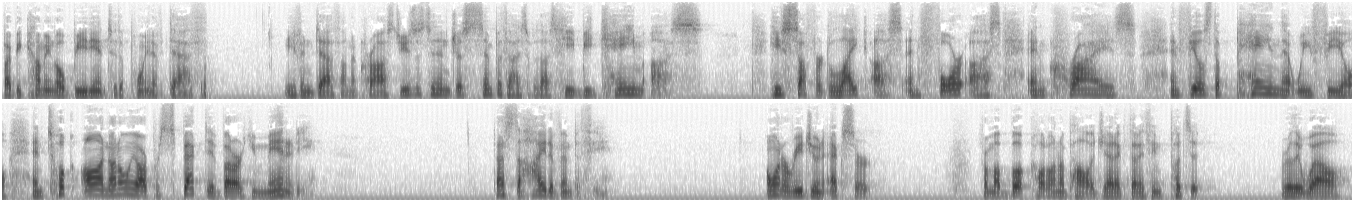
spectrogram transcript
by becoming obedient to the point of death, even death on a cross. Jesus didn't just sympathize with us, he became us. He suffered like us and for us and cries and feels the pain that we feel and took on not only our perspective but our humanity. That's the height of empathy. I want to read you an excerpt from a book called Unapologetic that I think puts it really well.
